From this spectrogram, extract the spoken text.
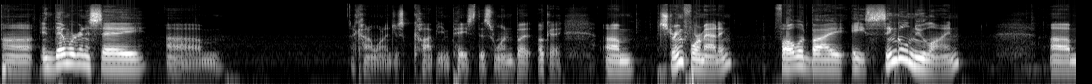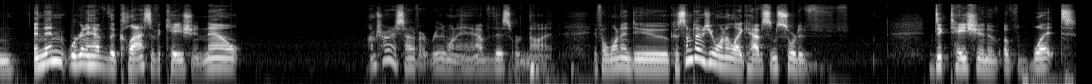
uh, and then we're going to say, um, I kind of want to just copy and paste this one, but okay. Um, string formatting followed by a single new line. Um, and then we're going to have the classification. Now, I'm trying to decide if I really want to have this or not. If I want to do, because sometimes you want to like have some sort of dictation of, of what,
